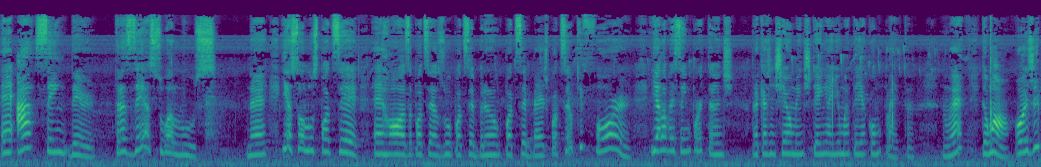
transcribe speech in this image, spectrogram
é acender, trazer a sua luz. Né? E a sua luz pode ser é, rosa, pode ser azul, pode ser branco, pode ser bege, pode ser o que for. E ela vai ser importante para que a gente realmente tenha aí uma teia completa, não é? Então, ó, hoje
